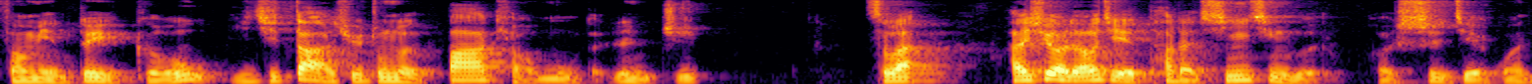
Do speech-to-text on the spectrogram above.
方面对格物以及《大学》中的八条目的认知。此外，还需要了解他的心性论和世界观。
